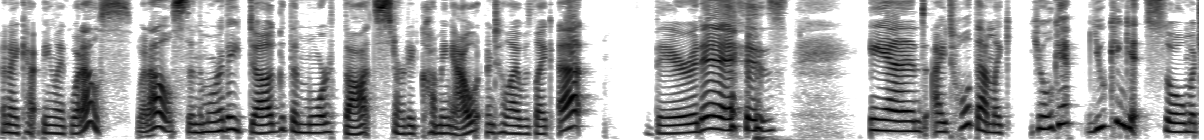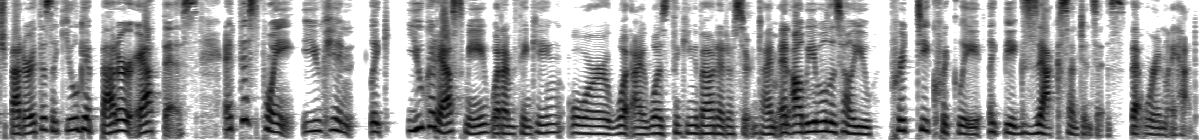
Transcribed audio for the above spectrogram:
and I kept being like, what else? What else? And the more they dug, the more thoughts started coming out until I was like, ah, there it is. And I told them, like, you'll get, you can get so much better at this. Like, you'll get better at this. At this point, you can, like, you could ask me what I'm thinking or what I was thinking about at a certain time, and I'll be able to tell you pretty quickly, like, the exact sentences that were in my head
